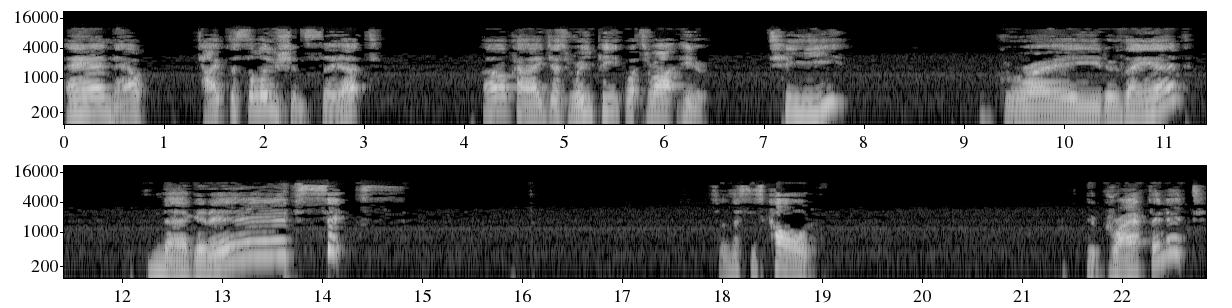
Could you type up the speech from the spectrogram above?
And now type the solution set. Okay, just repeat what's right here. T greater than negative 6. So this is called, you're graphing it.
